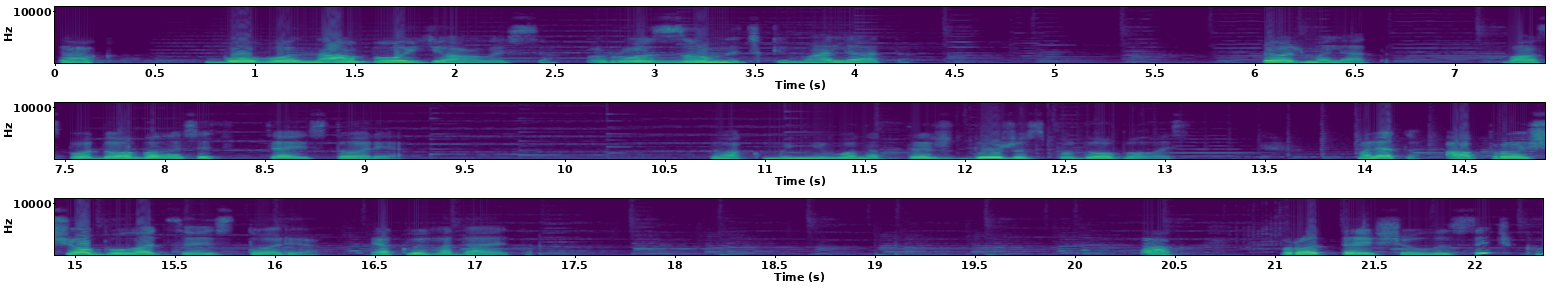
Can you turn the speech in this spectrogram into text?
Так, бо вона боялася. Розумнички, малята. Тож, малята, вам сподобалася ця історія? Так, мені вона теж дуже сподобалась. Малята, а про що була ця історія? Як ви гадаєте? Так, про те, що лисичка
